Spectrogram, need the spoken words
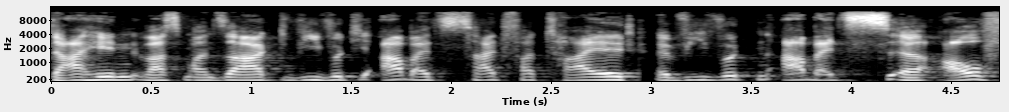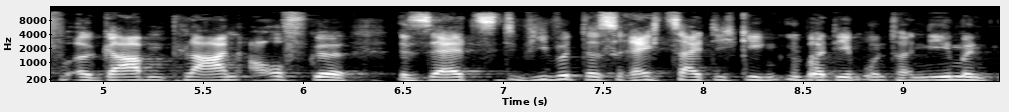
dahin, was man sagt, wie wird die Arbeitszeit verteilt, wie wird ein Arbeitsaufgabenplan aufgesetzt, wie wird das rechtzeitig gegenüber dem Unternehmen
